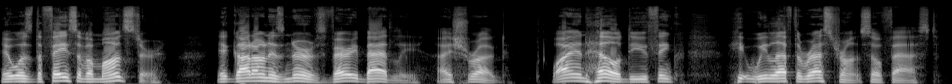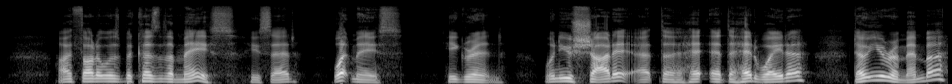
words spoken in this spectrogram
It was the face of a monster. It got on his nerves very badly. I shrugged. Why in hell do you think he, we left the restaurant so fast? I thought it was because of the mace, he said. What mace? He grinned. When you shot it at the he- at the head waiter? Don't you remember?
